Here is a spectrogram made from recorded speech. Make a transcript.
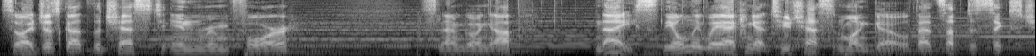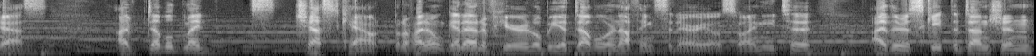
So I just got the chest in room 4. So now I'm going up. Nice. The only way I can get two chests in one go. That's up to six chests. I've doubled my chest count, but if I don't get out of here, it'll be a double or nothing scenario. So I need to either escape the dungeon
